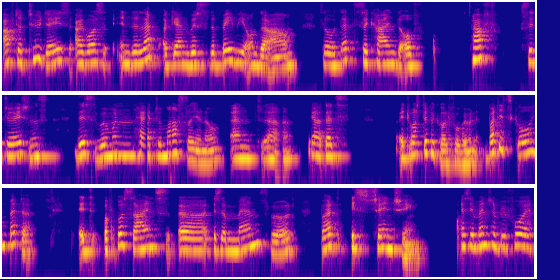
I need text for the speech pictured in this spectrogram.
after two days, I was in the lab again with the baby on the arm. So that's the kind of tough situations this woman had to master, you know. And uh, yeah, that's it was difficult for women, but it's going better. It of course science uh, is a man's world, but it's changing. As you mentioned before,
